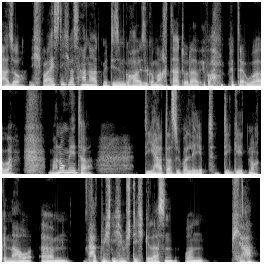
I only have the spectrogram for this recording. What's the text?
Also, ich weiß nicht, was Hannah mit diesem Gehäuse gemacht hat oder überhaupt mit der Uhr, aber Manometer. Die hat das überlebt, die geht noch genau, ähm, hat mich nicht im Stich gelassen und ja,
